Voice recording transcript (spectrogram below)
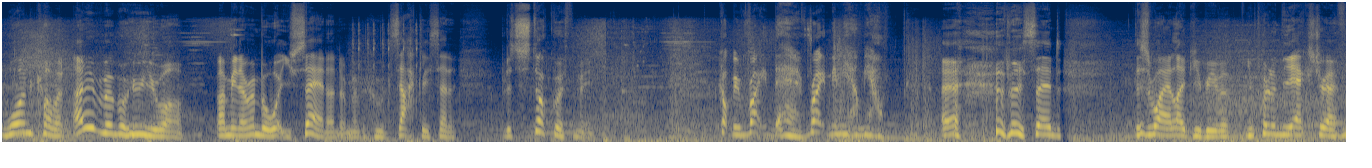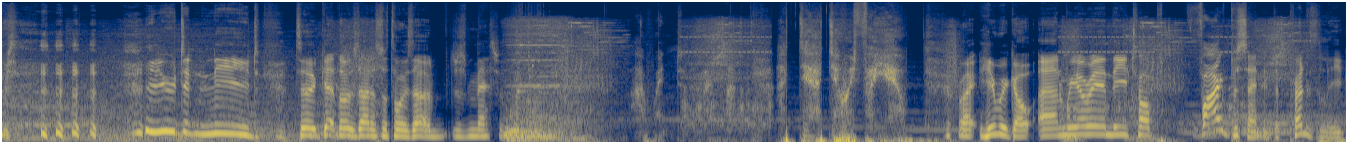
one comment. I don't remember who you are. I mean, I remember what you said. I don't remember who exactly said it, but it stuck with me. Got me right there, right meow meow. Uh, they said, this is why I like you, Beaver. You put in the extra effort. you didn't need to get those dinosaur toys out and just mess with them. I went. I dare do it for you. Right, here we go. And we are in the top 5% in the Predator League.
